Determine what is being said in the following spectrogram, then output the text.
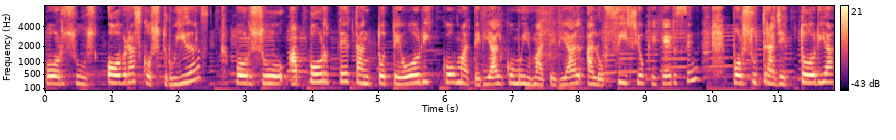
por sus obras construidas, por su aporte tanto teórico, material como inmaterial al oficio que ejercen, por su trayectoria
